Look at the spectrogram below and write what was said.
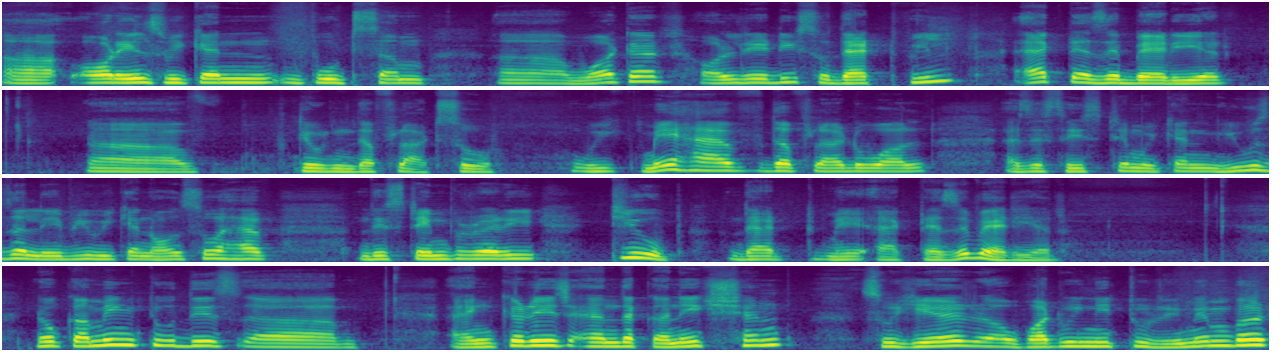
uh, or else we can put some uh, water already. So, that will act as a barrier uh, during the flood. So, we may have the flood wall as a system, we can use the levee, we can also have this temporary tube that may act as a barrier. Now, coming to this uh, anchorage and the connection. So, here uh, what we need to remember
